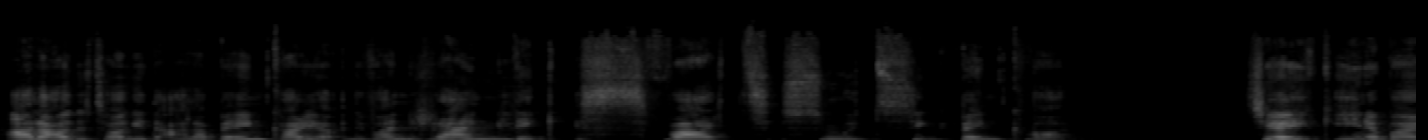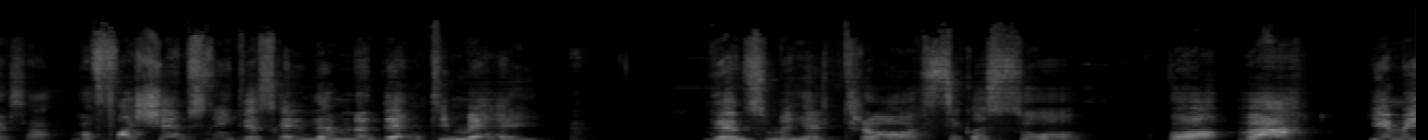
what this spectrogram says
Alla hade tagit alla bänkar. Jag, det var en ranglig, svart, smutsig bänk var. Så jag gick in och bara sa, vad fan känns ni inte? Ska ni lämna den till mig? Den som är helt trasig och så. Va? Va? Ge mig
